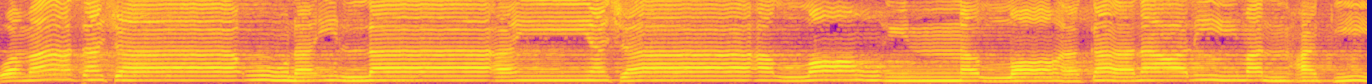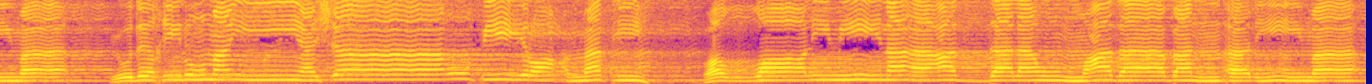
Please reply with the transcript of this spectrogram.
وما تشاءون الا ان يشاء الله ان الله كان عليما حكيما يدخل من يشاء في رحمته والظالمين اعد لهم عذابا اليما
